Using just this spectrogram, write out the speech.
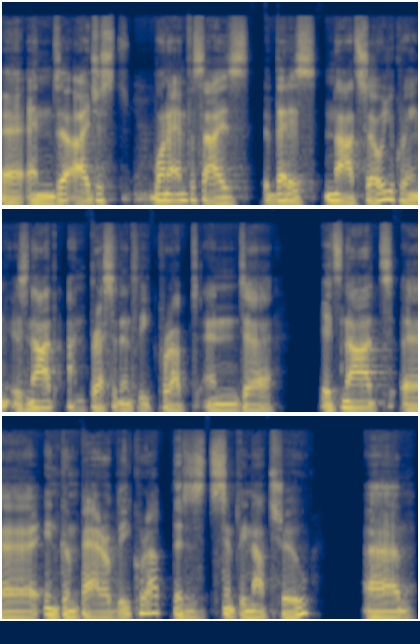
uh, and I just want to emphasize that is not so. Ukraine is not unprecedentedly corrupt and uh, it's not uh, incomparably corrupt. That is simply not true. Um,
